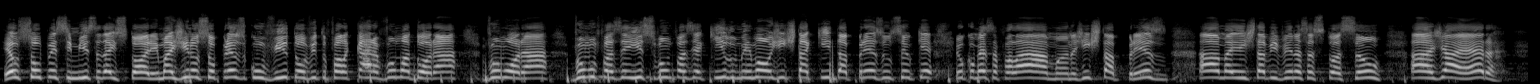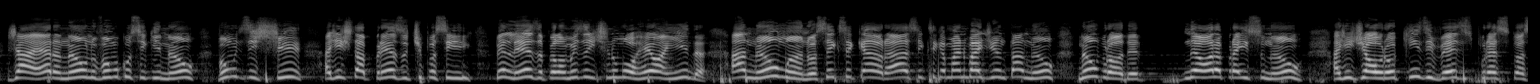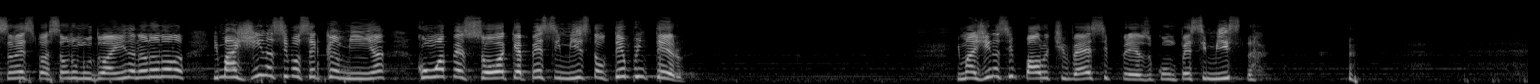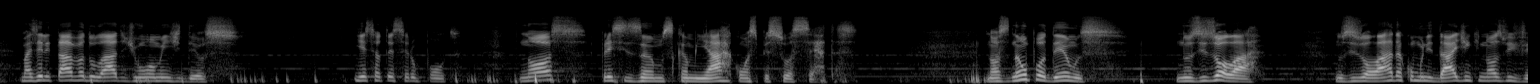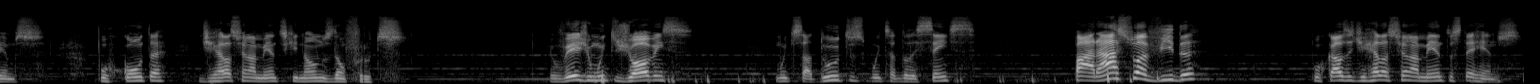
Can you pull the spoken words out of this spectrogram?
Eu sou o pessimista da história. Imagina eu sou preso com o Vitor, o Vitor fala: Cara, vamos adorar, vamos orar, vamos fazer isso, vamos fazer aquilo. Meu irmão, a gente está aqui, está preso, não sei o quê. Eu começo a falar: Ah, mano, a gente está preso. Ah, mas a gente está vivendo essa situação. Ah, já era já era, não, não vamos conseguir, não, vamos desistir, a gente está preso, tipo assim, beleza, pelo menos a gente não morreu ainda. Ah, não, mano, eu sei que você quer orar, eu sei que você quer, mas não vai adiantar, não. Não, brother, não é hora para isso não. A gente já orou 15 vezes por essa situação e a situação não mudou ainda. Não, não, não, não. Imagina se você caminha com uma pessoa que é pessimista o tempo inteiro. Imagina se Paulo tivesse preso com um pessimista. Mas ele estava do lado de um homem de Deus. E esse é o terceiro ponto. Nós precisamos caminhar com as pessoas certas. Nós não podemos nos isolar, nos isolar da comunidade em que nós vivemos, por conta de relacionamentos que não nos dão frutos. Eu vejo muitos jovens, muitos adultos, muitos adolescentes parar sua vida por causa de relacionamentos terrenos.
